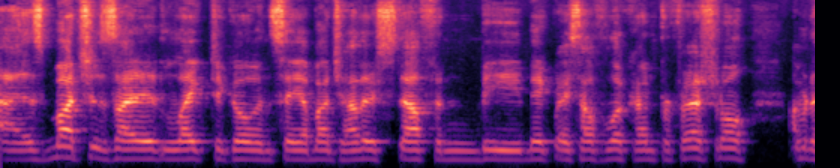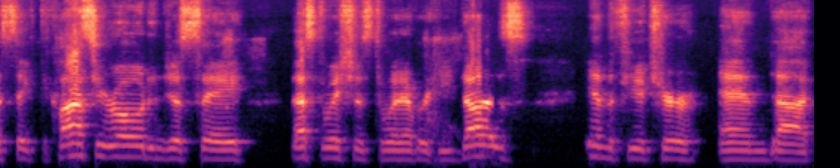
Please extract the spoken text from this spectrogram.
As much as I'd like to go and say a bunch of other stuff and be make myself look unprofessional, I'm going to take the classy road and just say best wishes to whatever he does in the future and uh,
